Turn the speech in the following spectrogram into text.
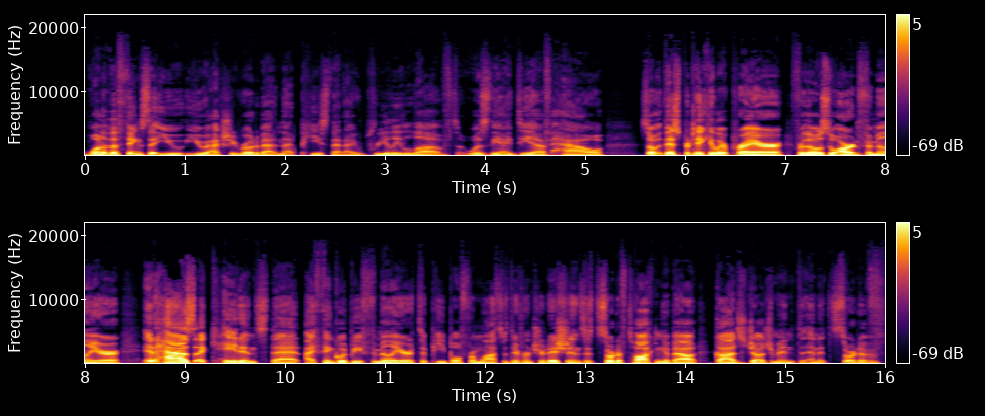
One of the things that you you actually wrote about in that piece that I really loved was the idea of how so, this particular prayer, for those who aren't familiar, it has a cadence that I think would be familiar to people from lots of different traditions. It's sort of talking about God's judgment, and it's sort of,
